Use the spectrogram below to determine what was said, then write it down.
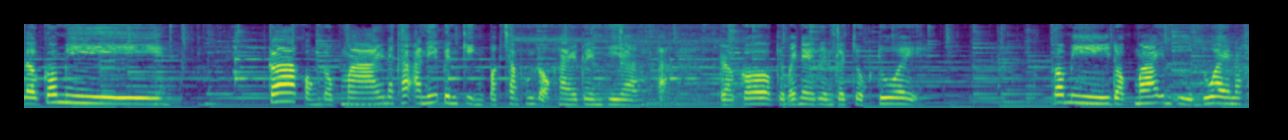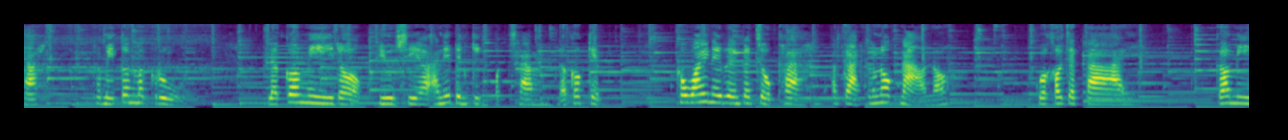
แล้วก็มีกล้าของดอกไม้นะคะ อันนี้เป็นกิ่งปักชำของดอกไฮเดรนเยียค่ะเราก็เก็บไว้ในเรือนกระจกด้วย ก็มีดอกไม้อื่นๆด้วยนะคะ ก็มีต้นมะกรูด แล้วก็มีดอกฟิวเชีย อันนี้เป็นกิ่งปักชำแล้วก็เก็บเขาไว้ในเรือนกระจกค่ะ อากาศข้างนอกหนาวเนาะ กลัวเขาจะตาย ก็มี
